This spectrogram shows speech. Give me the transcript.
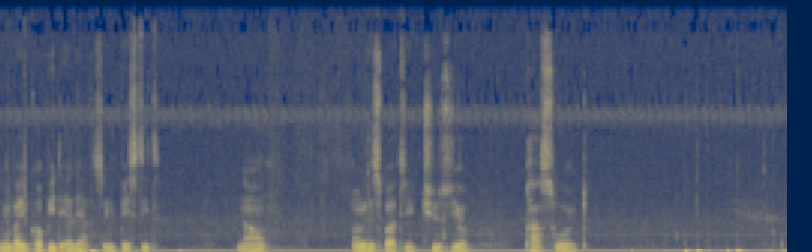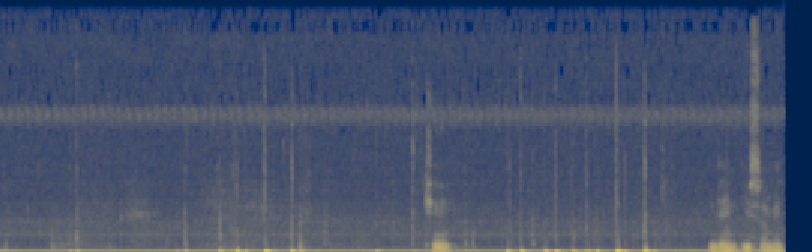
Remember you copied earlier so you paste it. Now on this part you choose your password okay. And then you submit.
